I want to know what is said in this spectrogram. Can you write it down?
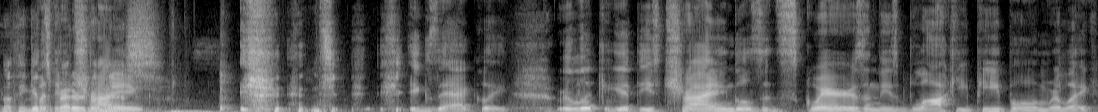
Nothing gets better trying- than this. exactly. We're looking at these triangles and squares and these blocky people, and we're like,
